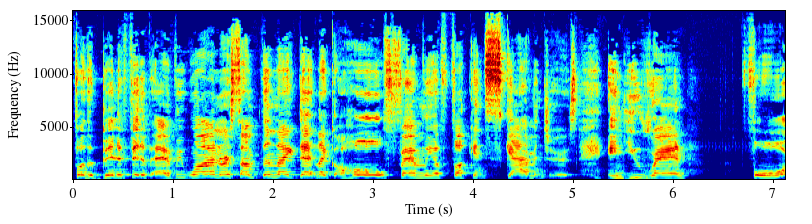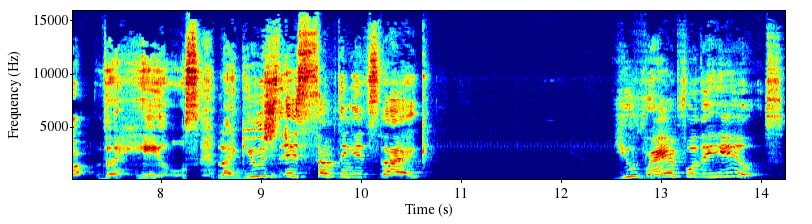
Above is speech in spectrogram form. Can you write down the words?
for the benefit of everyone or something like that. Like a whole family of fucking scavengers. And you ran for the hills. Like you, it's something, it's like you ran for the hills.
